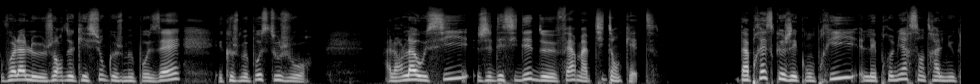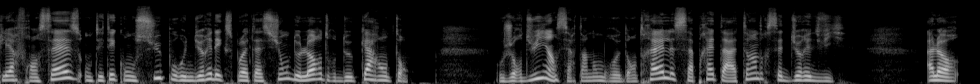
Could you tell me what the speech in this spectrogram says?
Voilà le genre de questions que je me posais et que je me pose toujours. Alors là aussi, j'ai décidé de faire ma petite enquête. D'après ce que j'ai compris, les premières centrales nucléaires françaises ont été conçues pour une durée d'exploitation de l'ordre de 40 ans. Aujourd'hui, un certain nombre d'entre elles s'apprêtent à atteindre cette durée de vie. Alors,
